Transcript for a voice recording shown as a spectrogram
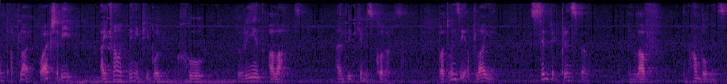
don't apply well actually I found many people who read a lot and they became scholars but when they apply simple principle in love in humbleness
